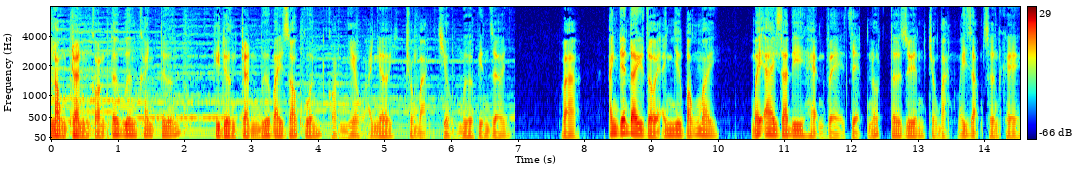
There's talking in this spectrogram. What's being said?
Lòng trần còn tơ vương khanh tướng Thì đường trần mưa bay gió cuốn Còn nhiều anh ơi trong bản chiều mưa biên giới Và anh đến đây rồi anh như bóng mây Mấy ai ra đi hẹn về dệt nốt tơ duyên trong bản mấy dặm sơn khê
